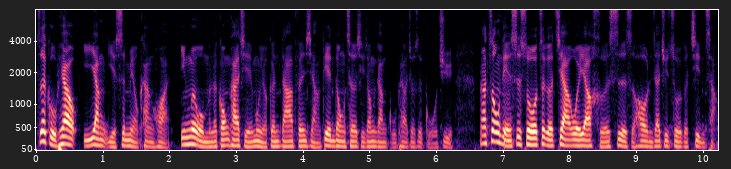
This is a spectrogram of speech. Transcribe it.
这股票一样也是没有看坏，因为我们的公开节目有跟大家分享电动车其中一档股票就是国巨。那重点是说这个价位要合适的时候，你再去做一个进场。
